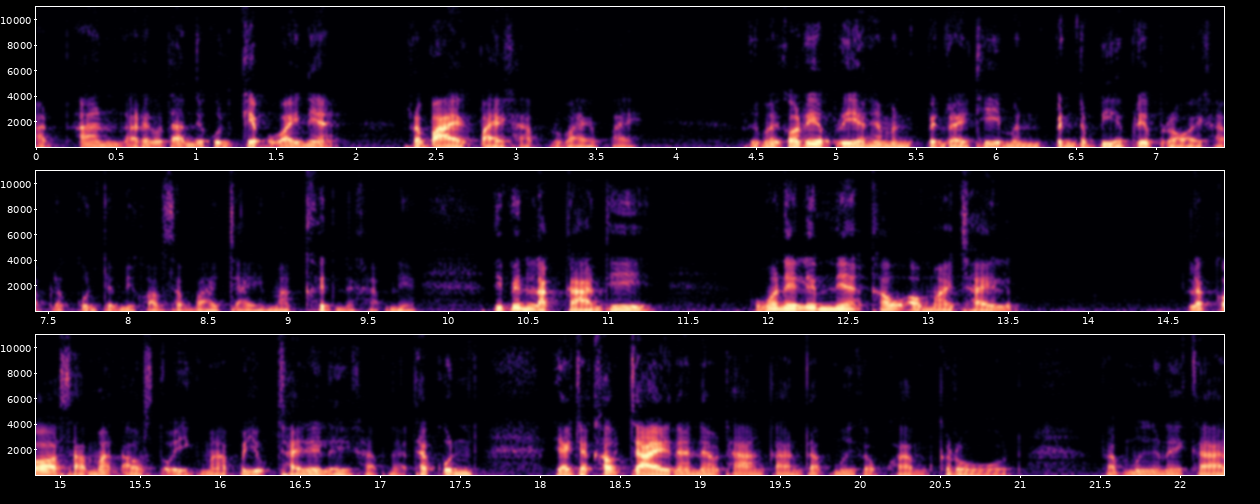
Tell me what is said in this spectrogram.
อัดอั้นอะไรก็ตามที่คุณเก็บเอาไว้เนี่ยระบายออกไปครับ ระบายออกไป หรือไม่ก็เรียบเรียงให้มันเป็นอะไรที่มันเป็นระเบียบเรียบร้อยครับ แล้วคุณจะมีความสบายใจมากขึ้นนะครับเนี่ยนี่เป็นหลักการที่ ผมว่าในเล่มนี้เขาเอามาใช้ แล้วก็สามารถเอาสโตอิกมาประยุกต์ใช้ได้เลยครับนะถ้าคุณอยากจะเข้าใจนะแนวทางการรับมือกับความโกรธ รับมือในการ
